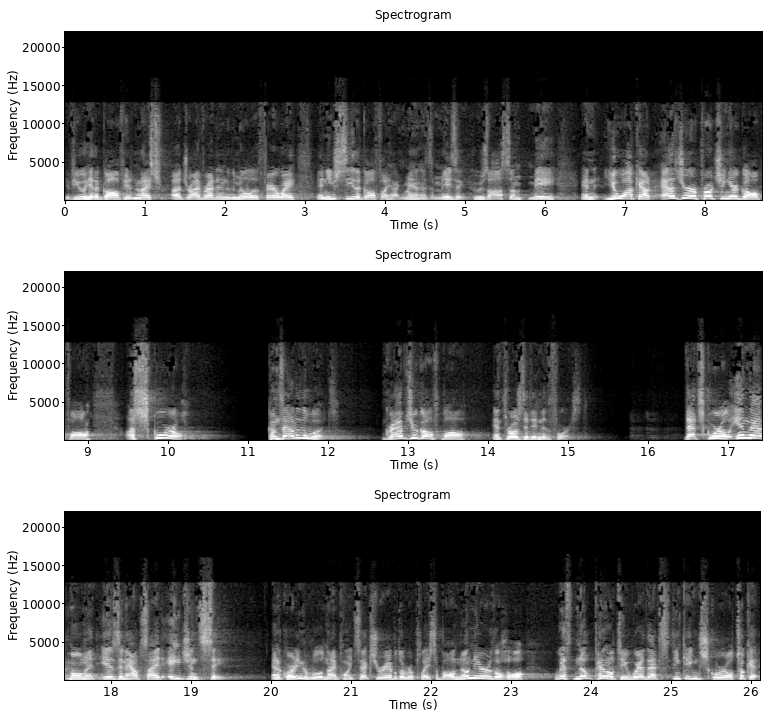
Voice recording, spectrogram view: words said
If you hit a golf, you hit a nice uh, drive right into the middle of the fairway, and you see the golf ball, you're like, man, that's amazing. Who's awesome? Me. And you walk out. As you're approaching your golf ball, a squirrel comes out of the woods, grabs your golf ball, and throws it into the forest. That squirrel in that moment is an outside agency. And according to Rule 9.6, you're able to replace a ball no nearer the hole with no penalty where that stinking squirrel took it.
